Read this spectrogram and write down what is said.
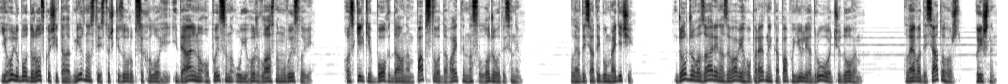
Його любов до розкоші та надмірностей з точки зору психології ідеально описано у його ж власному вислові оскільки Бог дав нам папство, давайте насолоджуватися ним. Лев X був медічі. Джорджо Вазарі називав його попередника папу Юлія II чудовим, Лева X ж пишним.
